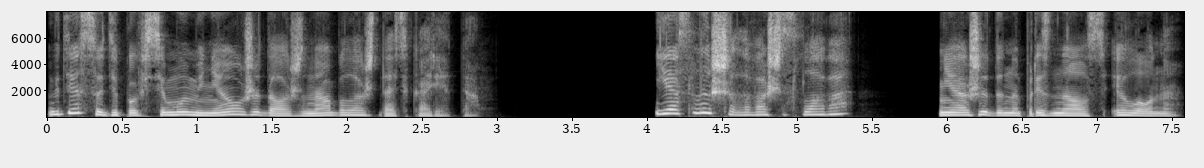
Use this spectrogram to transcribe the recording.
где, судя по всему, меня уже должна была ждать карета. «Я слышала ваши слова», — неожиданно призналась Илона.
